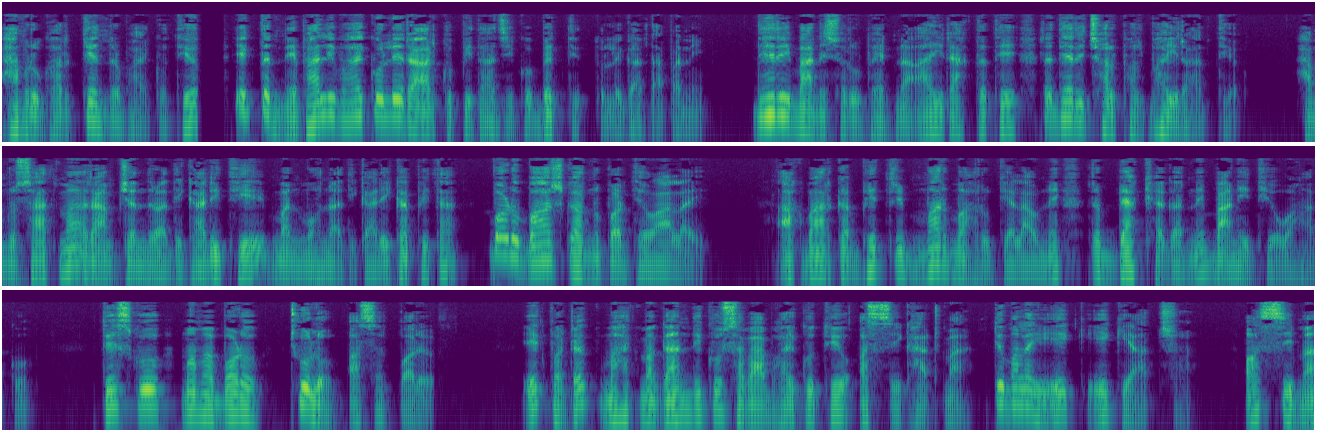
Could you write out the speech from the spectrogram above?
हाम्रो घर केन्द्र भएको थियो। एक त नेपाली भएकोले र अर्को पिताजीको व्यक्तित्वले गर्दा पनि धेरै मानिसहरू भेट्न आइराख्दथे र धेरै छलफल भइरहन्थ्यो। हाम्रो साथमा रामचन्द्र अधिकारी थिए मनमोहन अधिकारीका पिता। बडो बहस गर्नु पर्थ्यो उहाँलाई। अखबारका भित्री मर्महरू केलाउने र व्याख्या गर्ने बानी थियो उहाँको। त्यसको ममा बडो ठूलो असर पर्यो। एकपटक महात्मा गान्धीको सभा भएको थियो अस्सी घाटमा। त्यो मलाई एक एक याद छ। अस्सीमा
